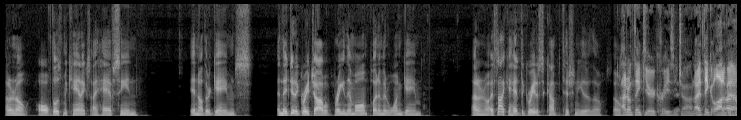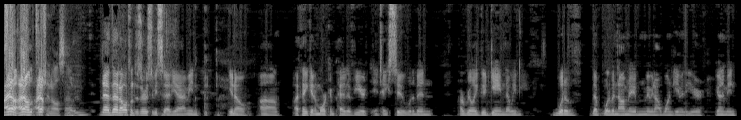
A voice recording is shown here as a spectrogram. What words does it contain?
I don't know all of those mechanics I have seen in other games, and they did a great job of bringing them all and putting them in one game. I don't know. It's not like it had the greatest competition either, though. So I don't think you're crazy, John. I think a lot of it I- has I to do don't- with I don't- I don't- also. That that also deserves to be said. Yeah, I mean, you know, um, I think in a more competitive year, it takes two would have been a really good game that we would have that would have been nominated, maybe not one game of the year. You know what I mean?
